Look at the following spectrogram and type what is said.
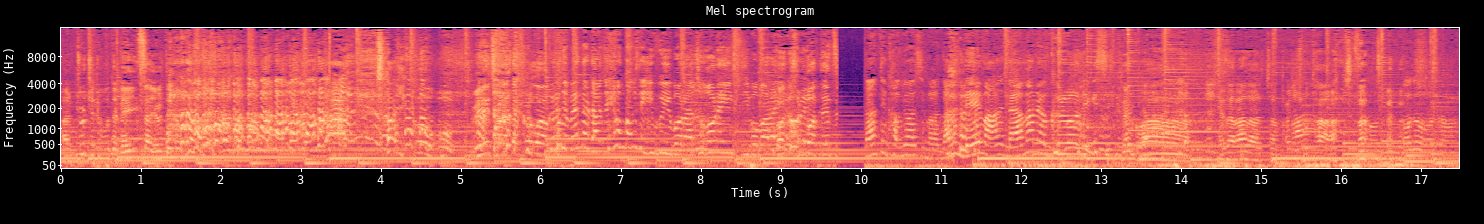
아, 쫄쫄이 보다 레깅스 열대 명. 차 입고 뭐왜 차를 딱 끌고 가고 그래서 맨날 나한테 형광색 입고 입어라 저거 레이스 입어봐라 이거를. 줌바 댄스 나한테 강요하지 마. 나는 내 말, 나만의 그런 입고 그래 와 대단하다 진짜 팔자 좋다 맞아 맞아.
